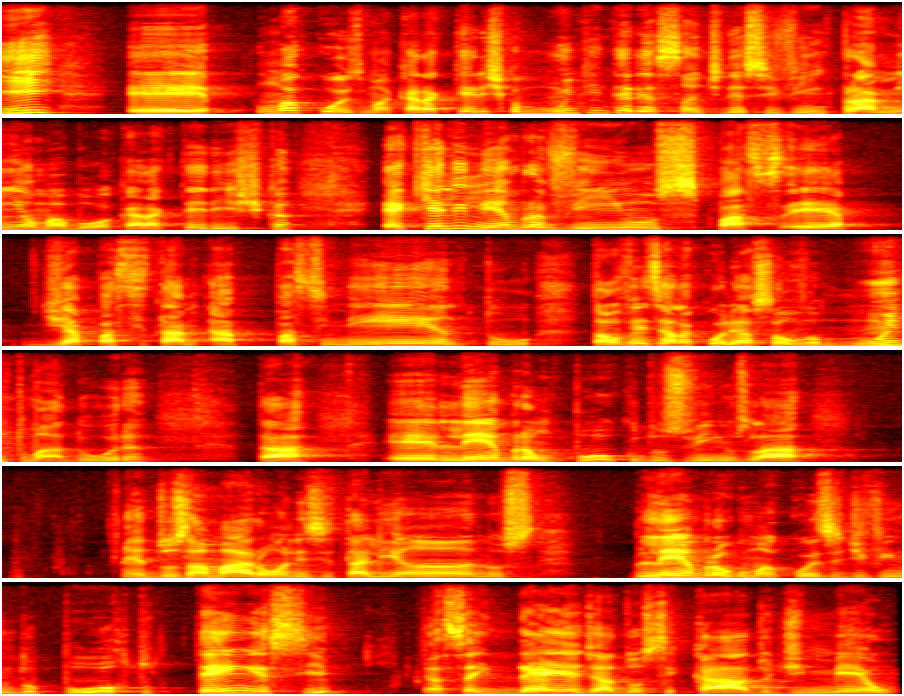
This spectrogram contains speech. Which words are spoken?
E é, uma coisa, uma característica muito interessante desse vinho, para mim é uma boa característica, é que ele lembra vinhos é, de apacimento, talvez ela colheu essa uva muito madura, tá? É, lembra um pouco dos vinhos lá é, dos Amarones italianos, lembra alguma coisa de vinho do Porto, tem esse essa ideia de adocicado, de mel,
